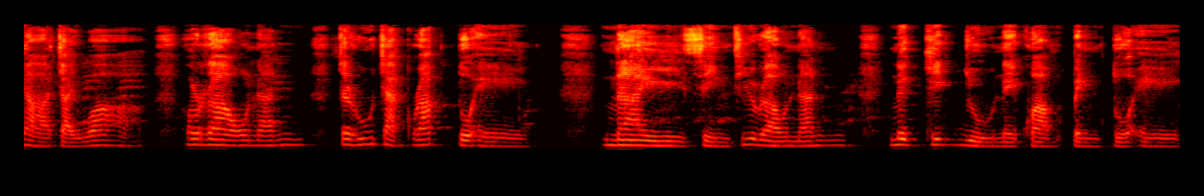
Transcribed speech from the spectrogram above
ญาใจว่า เรานั้นจะรู้จักรักตัวเอง ในสิ่งที่เรานั้นนึกคิดอยู่ในความเป็นตัวเอง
